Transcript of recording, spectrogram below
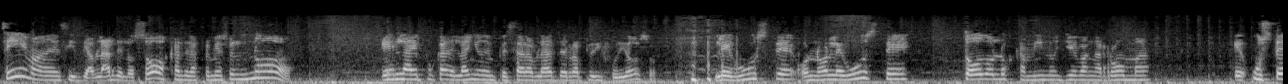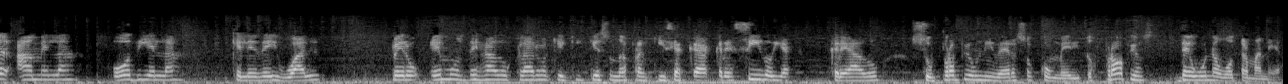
Sí, me van a decir de hablar de los Oscars, de las premiaciones, no, es la época del año de empezar a hablar de Rápido y Furioso. le guste o no le guste, todos los caminos llevan a Roma. Eh, usted ámela, odiela, que le dé igual, pero hemos dejado claro que aquí que es una franquicia que ha crecido y ha creado su propio universo con méritos propios de una u otra manera.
